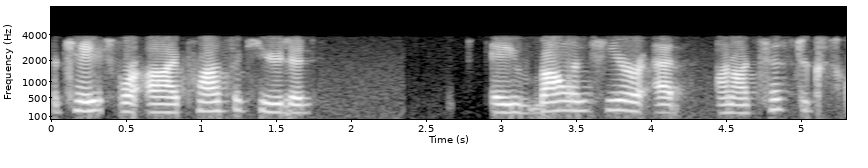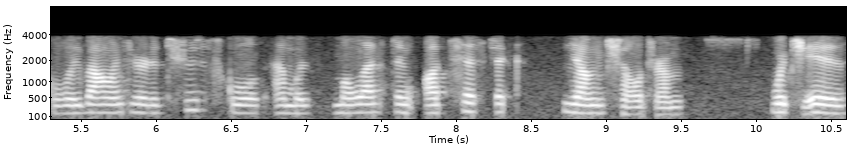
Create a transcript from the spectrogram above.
a case where I prosecuted a volunteer at an autistic school. He volunteered at two schools and was molesting autistic young children, which is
